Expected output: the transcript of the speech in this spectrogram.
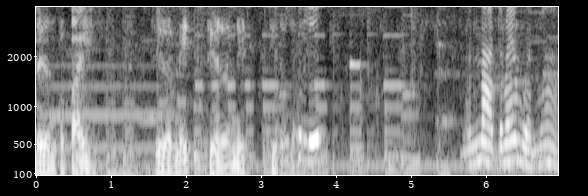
เดินเข้าไปทีละนิดทีละนิดทีละนี่นิคืดอลิฟ ต์งั้นน่าจะไม่เหมือนมาก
